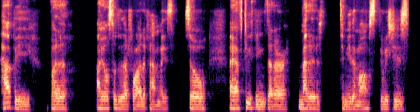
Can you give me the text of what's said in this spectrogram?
happy but uh, I also do that for other families. So I have two things that are matter to me the most, which is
